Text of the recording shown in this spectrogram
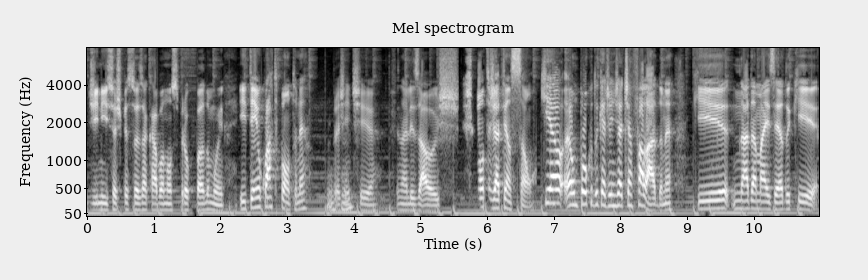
de início as pessoas acabam não se preocupando muito. E tem o quarto ponto, né? Pra Uhum. gente finalizar os, os pontos de atenção. Que é, é um pouco do que a gente já tinha falado, né? Que nada mais é do que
